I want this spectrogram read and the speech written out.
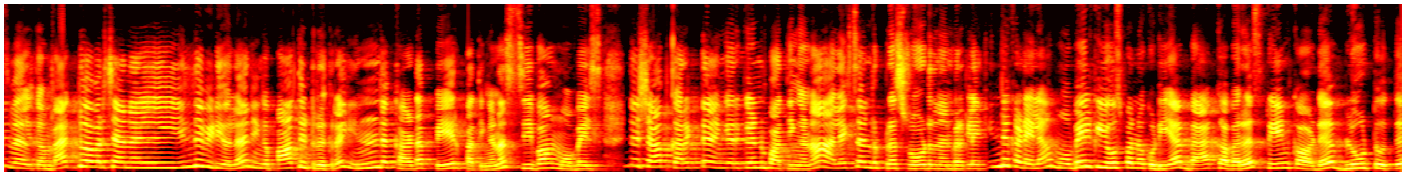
Guys welcome back to our channel இந்த வீடியோவில் நீங்கள் பார்த்துட்டு இருக்கிற இந்த கடை பேர் பார்த்தீங்கன்னா சிவா மொபைல்ஸ். இந்த ஷாப் கரெக்டாக எங்கே இருக்குன்னு பார்த்தீங்கன்னா அலெக்சாண்டர் ப்ரெஸ் ரோடு நண்பர்களே. இந்த கடையில் மொபைலுக்கு யூஸ் பண்ணக்கூடிய back cover screen guard bluetooth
